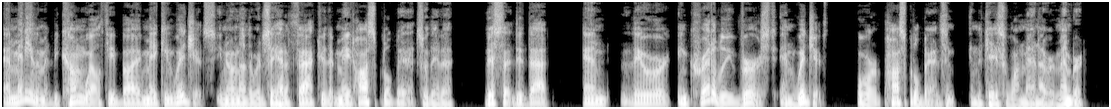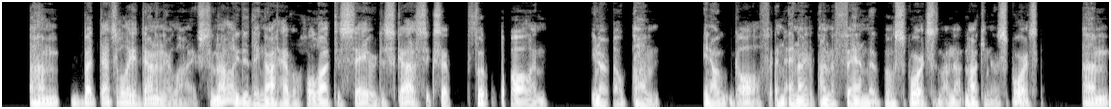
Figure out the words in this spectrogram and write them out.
And many of them had become wealthy by making widgets. You know, in other words, they had a factory that made hospital beds, or they had a this that did that. And they were incredibly versed in widgets or hospital beds, in, in the case of one man I remember. Um, but that's all they had done in their lives. So not only did they not have a whole lot to say or discuss except football and, you know, um, you know, golf, and and I, am a fan of both sports. I'm not knocking those sports, um,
